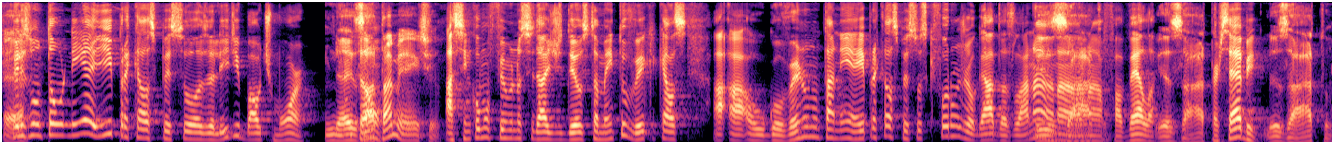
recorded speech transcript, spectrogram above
É. Eles não estão nem aí para aquelas pessoas ali de Baltimore. É, exatamente. Assim como o filme No Cidade de Deus também, tu vê que aquelas, a- a- o governo não tá nem aí para aquelas pessoas que foram jogadas lá na, na- na favela. Exato. Percebe? Exato.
